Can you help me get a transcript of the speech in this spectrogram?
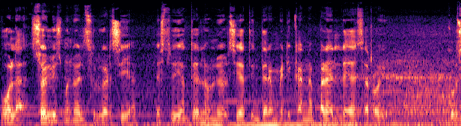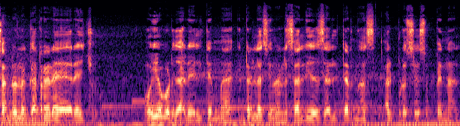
Hola, soy Luis Manuel Sul García, estudiante de la Universidad Interamericana para el Desarrollo, cursando la carrera de Derecho. Hoy abordaré el tema en relación a las salidas alternas al proceso penal.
